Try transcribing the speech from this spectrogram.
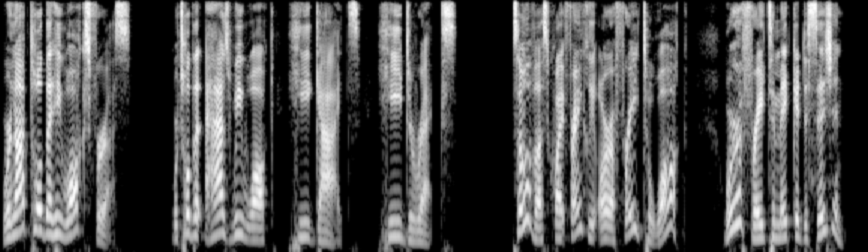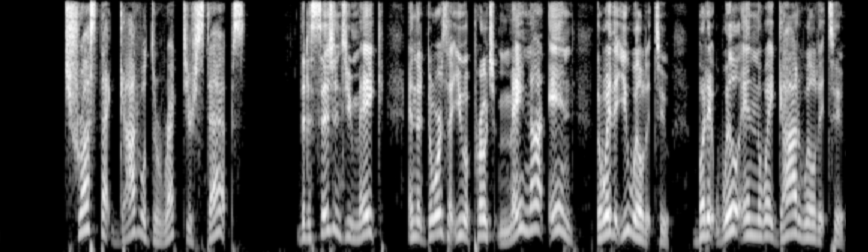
We're not told that He walks for us. We're told that as we walk, He guides, He directs. Some of us, quite frankly, are afraid to walk we're afraid to make a decision. Trust that God will direct your steps. The decisions you make and the doors that you approach may not end the way that you willed it to, but it will end the way God willed it to.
